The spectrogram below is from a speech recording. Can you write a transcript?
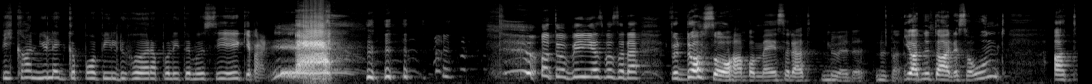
vi kan ju lägga på, vill du höra på lite musik? Jag bara nej! och Tobias var sådär, för då såg han på mig sådär att Nu är det, nu tar det. Ja, att nu tar det så ont att,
